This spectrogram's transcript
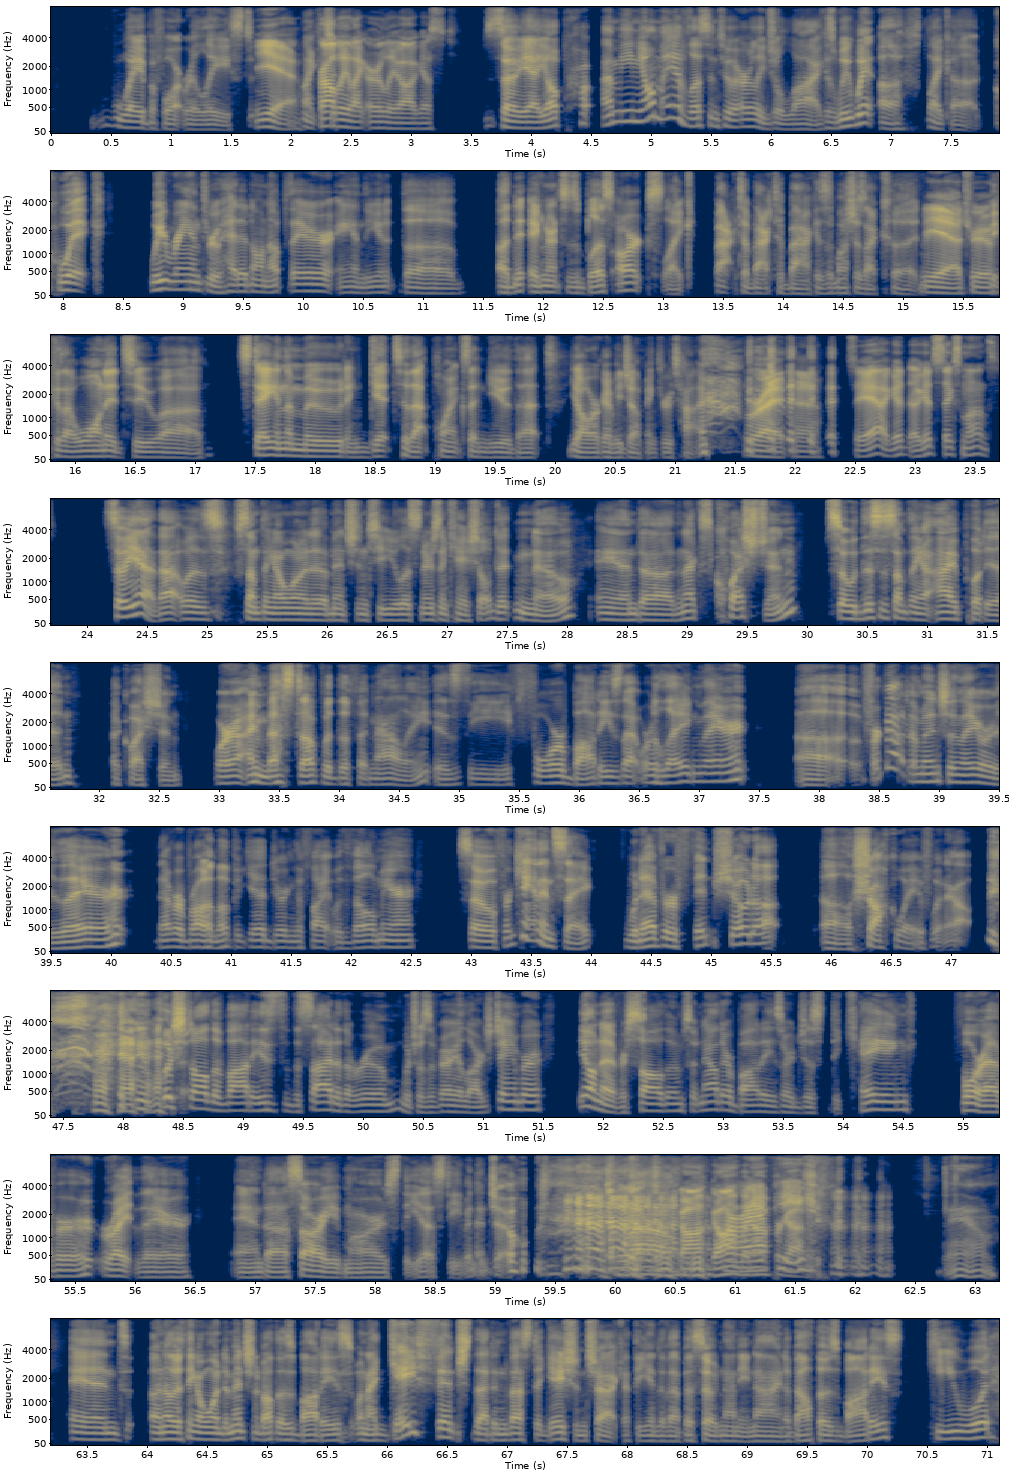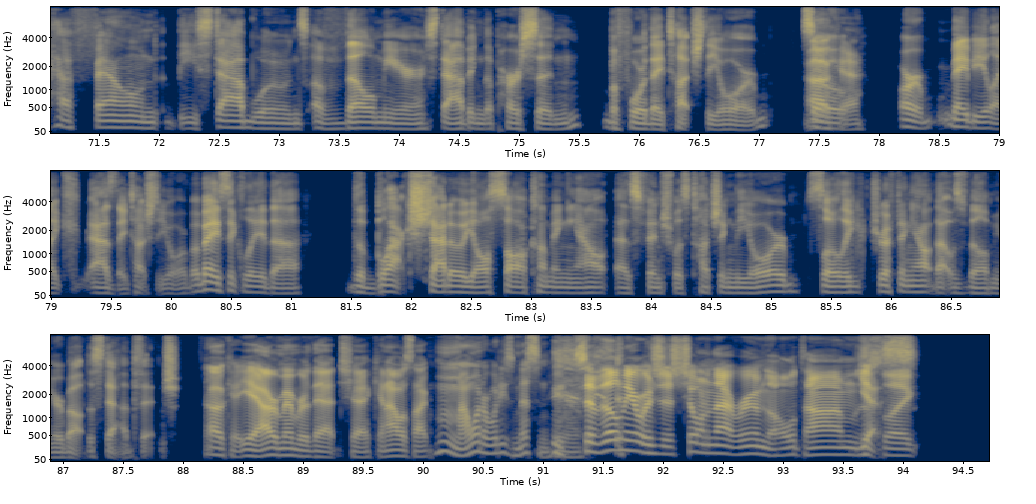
way before it released. Yeah, Like, probably like early August. So yeah, y'all. Pro- I mean, y'all may have listened to it early July because we went a like a quick. We ran through headed on up there and the the uh, ignorance is bliss arcs like back to back to back as much as I could Yeah, true. because I wanted to uh stay in the mood and get to that point because I knew that y'all were going to be jumping through time. right. Yeah. So yeah, a good a good six months. So yeah, that was something I wanted to mention to you listeners in case y'all didn't know. And uh, the next question. So this is something I put in a question where I messed up with the finale is the four bodies that were laying there. Uh, forgot to mention they were there. Never brought them up again during the fight with Velmir. So for canon's sake, whenever Finch showed up, uh, shockwave went out and pushed all the bodies to the side of the room, which was a very large chamber. Y'all never saw them, so now their bodies are just decaying forever right there. And uh, sorry, Mars, the uh, Stephen and Joe. Wow. gone, gone but not R.I.P.. forgotten. Damn. And another thing I wanted to mention about those bodies, when I gave Finch that investigation check at the end of episode 99 about those bodies, he would have found the stab wounds of Velmir stabbing the person before they touched the orb. So, okay. or maybe like as they touched the orb, but basically the the black shadow y'all saw coming out as Finch was touching the orb, slowly drifting out, that was Velmir about to stab Finch. Okay. Yeah, I remember that check, and I was like, hmm, I wonder what he's missing here. So Vilmir was just chilling in that room the whole time, just Yes. like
